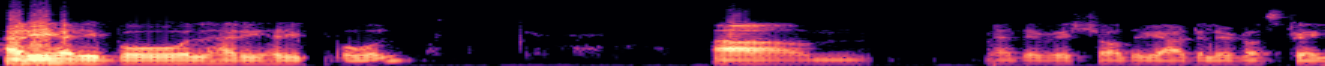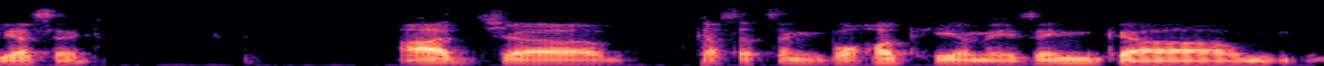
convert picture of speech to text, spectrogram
हरी हरी बोल हरी हरी बोल um, मैं देवेश चौधरी एडलेट ऑस्ट्रेलिया से आज uh, का सत्संग बहुत ही अमेजिंग uh,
